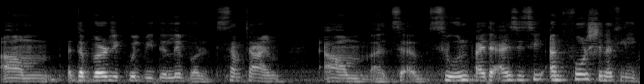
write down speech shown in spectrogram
um, the verdict will be delivered sometime um, uh, soon by the ICC. Unfortunately,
